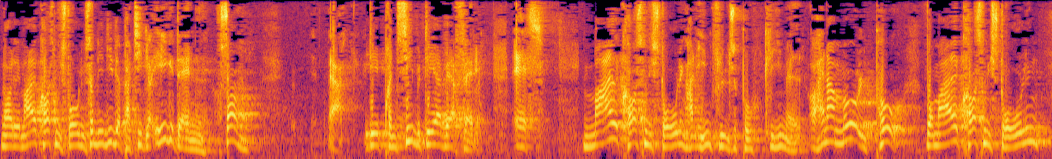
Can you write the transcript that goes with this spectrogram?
når det er meget kosmisk stråling, så bliver de der partikler ikke dannet. Og så, ja, det princippet det er i hvert fald, at meget kosmisk stråling har en indflydelse på klimaet. Og han har målt på, hvor meget kosmisk stråling,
